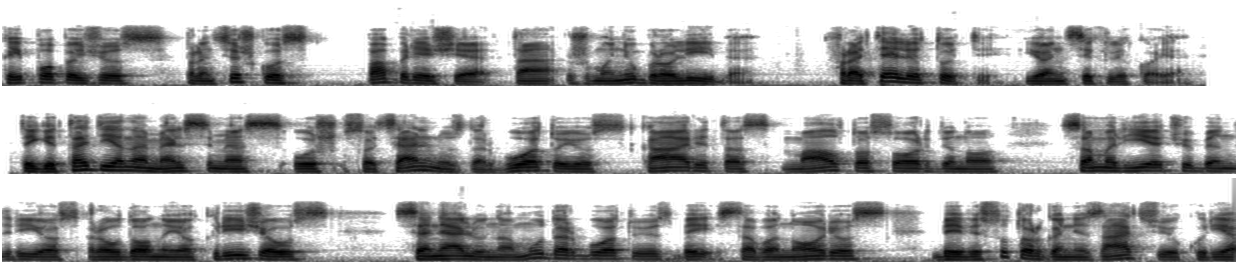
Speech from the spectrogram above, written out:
kaip popiežius Pranciškus pabrėžė tą žmonių brolybę. Fratelli tuti jo enciklikoje. Taigi tą dieną melsimės už socialinius darbuotojus, karitas, Maltos ordino, samariečių bendrijos, Raudonojo kryžiaus, senelių namų darbuotojus bei savanorius, bei visų organizacijų, kurie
